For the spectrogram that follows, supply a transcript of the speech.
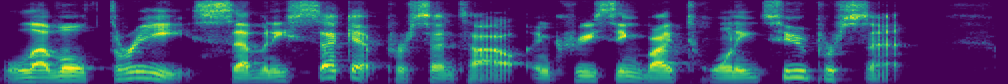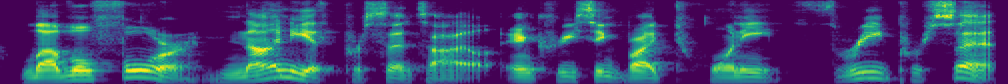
Level 3, 72nd percentile, increasing by 22%. Level 4, 90th percentile, increasing by 23%.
